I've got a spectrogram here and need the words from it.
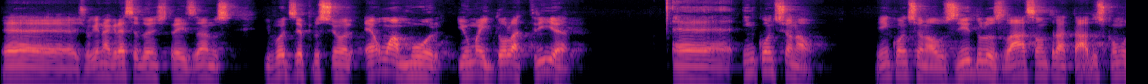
É, joguei na Grécia durante três anos e vou dizer para o senhor, é um amor e uma idolatria é, incondicional incondicional. Os ídolos lá são tratados como,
